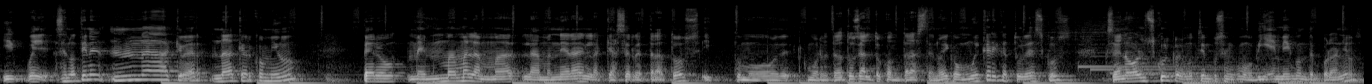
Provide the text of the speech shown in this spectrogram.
Y, güey, o sea, no tiene nada que ver, nada que ver conmigo, pero me mama la, ma- la manera en la que hace retratos y como, de- como retratos de alto contraste, ¿no? Y como muy caricaturescos, que se ven old school, pero al mismo tiempo se ven como bien, bien contemporáneos.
